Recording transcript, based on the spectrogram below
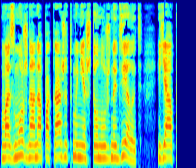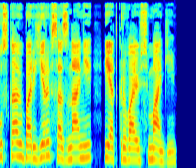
Возможно, она покажет мне, что нужно делать. Я опускаю барьеры в сознании и открываюсь магии.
